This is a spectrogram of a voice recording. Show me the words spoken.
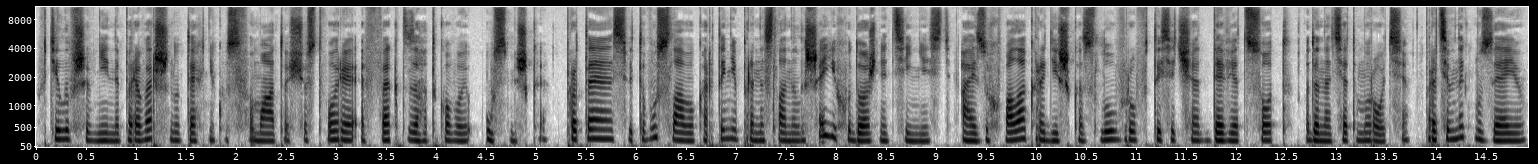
втіливши в ній неперевершену техніку сфомато, що створює ефект загадкової усмішки. Проте світову славу картині принесла не лише її художня цінність, а й зухвала крадіжка з Лувру в 1911 році. Працівник музею,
